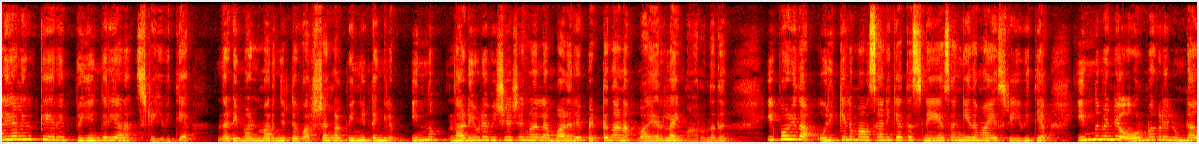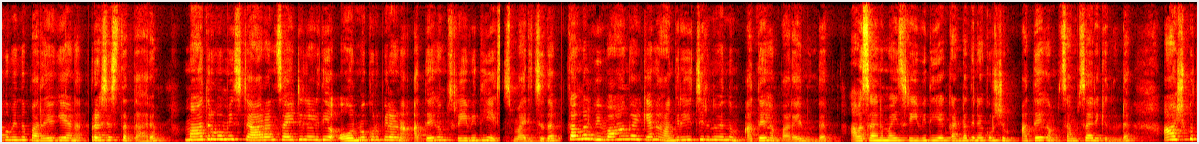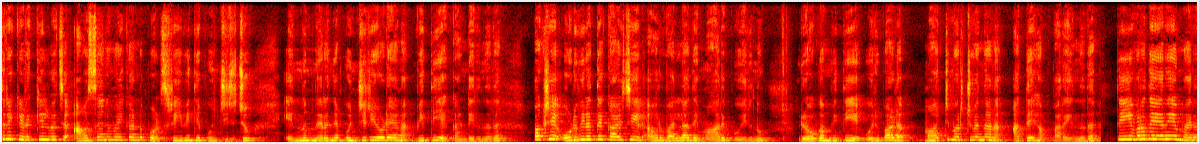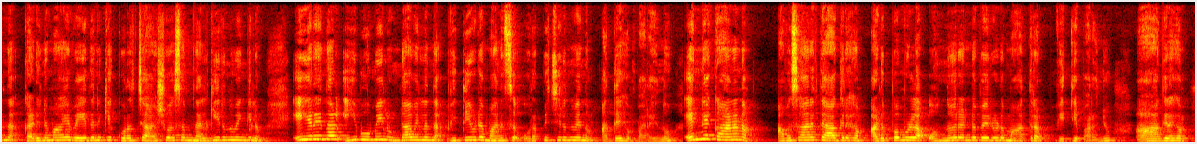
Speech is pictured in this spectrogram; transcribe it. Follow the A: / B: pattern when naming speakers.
A: മലയാളികൾക്കേറെ പ്രിയങ്കരിയാണ് ശ്രീവിദ്യ. നടി മൺമറിഞ്ഞിട്ട് വർഷങ്ങൾ പിന്നിട്ടെങ്കിലും ഇന്നും നടിയുടെ വിശേഷങ്ങളെല്ലാം വളരെ പെട്ടെന്നാണ് വൈറലായി മാറുന്നത്. ഇപ്പോഴിതാ ഒരിക്കലും അവസാനിക്കാത്ത സ്നേഹസംഗീതമായ ശ്രീവിദ്യ ഇന്നും എന്റെ ഓർമ്മകളിൽ ഉണ്ടാകുമെന്ന് പറയുകയാണ് പ്രശസ്ത താരം. മാതൃഭൂമി സ്റ്റാർ ആൻഡ് സൈറ്റിൽ എഴുതിയ ഓർമ്മക്കുറിപ്പിലാണ് അദ്ദേഹം ശ്രീവിദ്യയെ സ്മരിച്ചത്. തങ്ങൾ വിവാഹം കഴിക്കാൻ ആഗ്രഹിച്ചിരുന്നുവെന്നും അദ്ദേഹം പറയുന്നുണ്ട്. അവസാനമായി ശ്രീവിദ്യയെ കണ്ടതിനെക്കുറിച്ചും അദ്ദേഹം സംസാരിക്കുന്നുണ്ട്. ആശുപത്രി കിടക്കയിൽ വെച്ച് അവസാനമായി കണ്ടപ്പോൾ ശ്രീവിദ്യ പുഞ്ചിരിച്ചു. എന്നും നിറഞ്ഞ പുഞ്ചിരിയോടെയാണ് വിദ്യയെ കണ്ടിരുന്നത്. പക്ഷേ ഒടുവിലത്തെ കാഴ്ചയിൽ അവർ വല്ലാതെ മാറിപ്പോയിരുന്നു. രോഗം വിദ്യയെ ഒരുപാട് മാറ്റിമറിച്ചുവെന്നാണ് അദ്ദേഹം പറയുന്നത്. തീവ്രതയേറിയ മരുന്ന് കഠിനമായ വേദനയ്ക്ക് കുറച്ച് ആശ്വാസം നൽകിയിരുന്നുവെങ്കിലും ഏറെ നാൾ ഈ ഭൂമിയിൽ ഉണ്ടാവില്ലെന്ന് വിദ്യയുടെ മനസ്സ് ഉറപ്പിച്ചിരുന്നുവെന്നും അദ്ദേഹം പറയുന്നു. എന്നെ കാണണം. അവസാനത്തെ ആഗ്രഹം അടുപ്പമുള്ള ഒന്നോ രണ്ടോ പേരോട് മാത്രം വിദ്യ പറഞ്ഞു. ആ ആഗ്രഹം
